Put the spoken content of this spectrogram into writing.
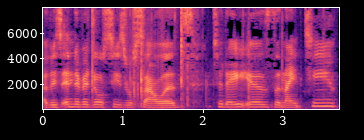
of these individual Caesar salads. Today is the 19th.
